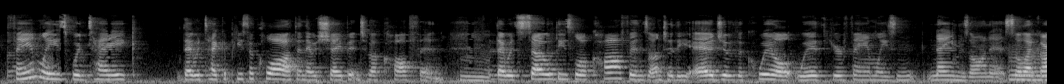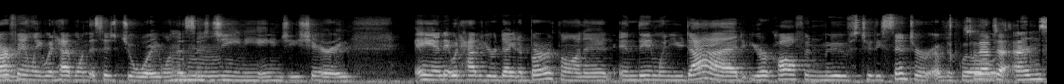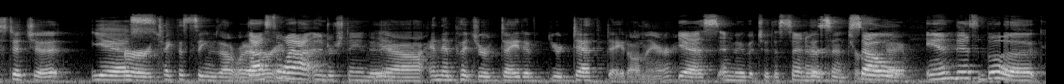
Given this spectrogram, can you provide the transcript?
families would take they would take a piece of cloth and they would shape it into a coffin. Mm. They would sew these little coffins onto the edge of the quilt with your family's n- names on it. So, like our mm. family would have one that says Joy, one that says mm-hmm. Jeannie, Angie, Sherry, and it would have your date of birth on it. And then when you died, your coffin moves to the center of the quilt. So they have to unstitch it yes, or take the seams out or whatever. that's the and- way I understand it. Yeah, and then put your date of your death date on there. Yes, and move it to the center. The center, So okay. in this book,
